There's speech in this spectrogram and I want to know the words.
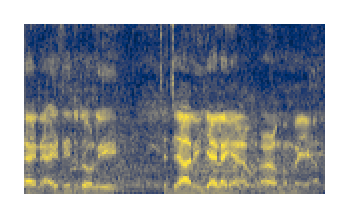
လိုက်နေအဲ့ဆင်းတော်တော်လေးကြာကြာလေးရိုက်လိုက်ရတာပေါ့အဲ့ဒါမမရဘူး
